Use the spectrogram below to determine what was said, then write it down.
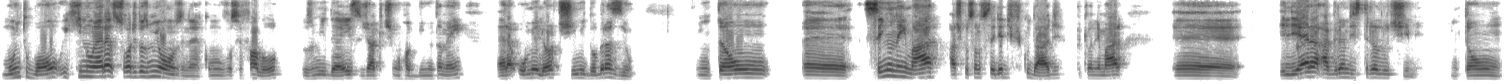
muito bom e que não era só de 2011, né? Como você falou, 2010, já que tinha o Robinho também, era o melhor time do Brasil. Então, é, sem o Neymar, acho que o Santos teria dificuldade, porque o Neymar é, ele era a grande estrela do time. Então,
